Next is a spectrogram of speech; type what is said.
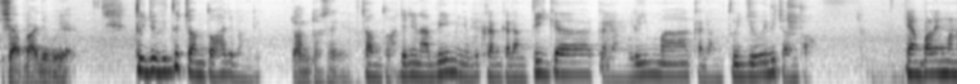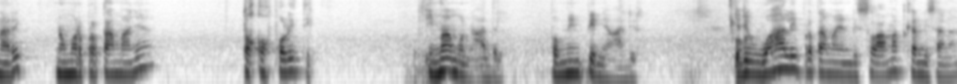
Siapa aja Bu ya? Tujuh itu contoh aja Bang Dik. Contoh saja. Contoh. Jadi Nabi menyebutkan kadang tiga, kadang lima, kadang tujuh. Ini contoh. Yang paling menarik, nomor pertamanya, tokoh politik. Imamun adil. Pemimpin yang adil. Jadi wali pertama yang diselamatkan di sana,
